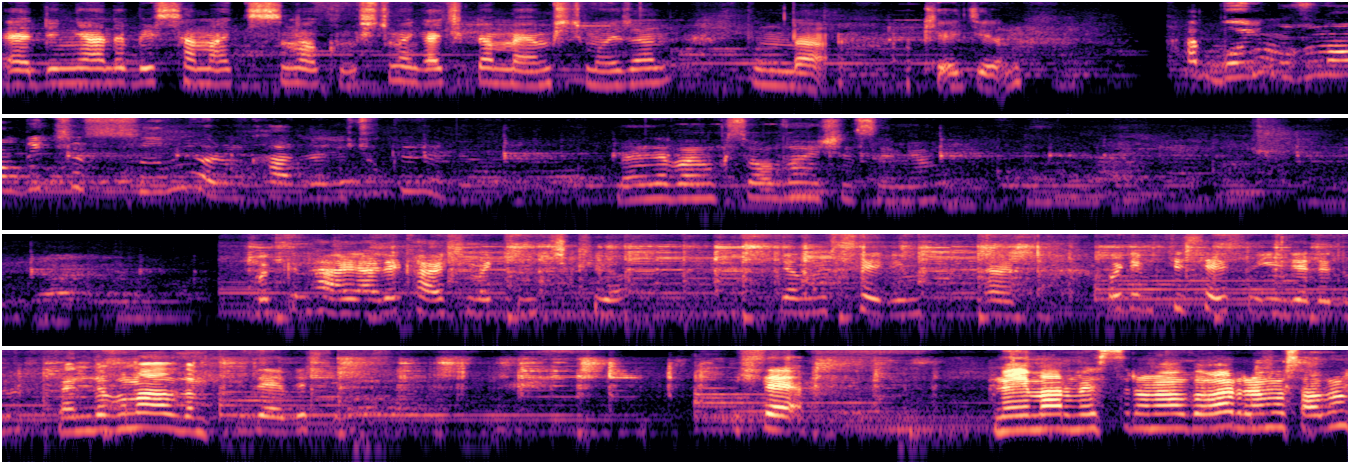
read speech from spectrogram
e, dünyada bir sanatçısını okumuştum ve gerçekten beğenmiştim o yüzden bunu da okuyacağım. Abi boyum uzun olduğu için sığmıyorum kadraja çok üzülüyorum. Ben de boyum kısa olduğum için sevmiyorum. Bakın her yerde karşıma kim çıkıyor. Canım serim. Evet. Böyle bitir serisini inceledim. Ben de bunu aldım. İzleyebilirsiniz. İşte Neymar, Messi, Ronaldo var. Ramos aldım.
